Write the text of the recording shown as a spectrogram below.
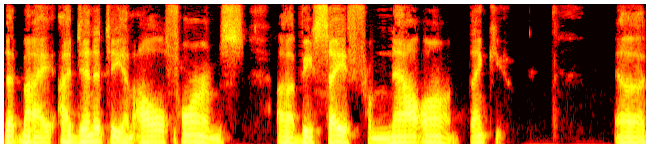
that my identity in all forms uh, be safe from now on. Thank you. Uh,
